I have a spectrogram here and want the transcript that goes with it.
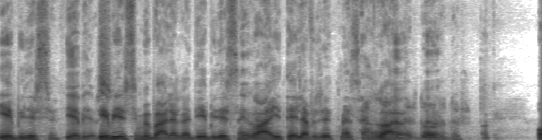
Diyebilirsin. Diyebiliriz. Diyebilirsin mübalağa diyebilirsin. Gayı telaffuz etmezsen gaydır doğrudur. Okey. O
